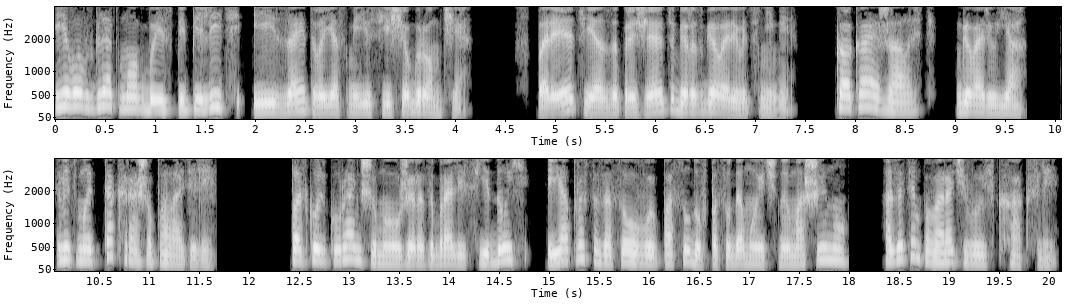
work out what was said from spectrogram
Его взгляд мог бы испепелить, и из-за этого я смеюсь еще громче. «Впредь я запрещаю тебе разговаривать с ними». «Какая жалость», — говорю я. «Ведь мы так хорошо поладили». Поскольку раньше мы уже разобрались с едой, я просто засовываю посуду в посудомоечную машину а затем поворачиваюсь к Хаксли.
